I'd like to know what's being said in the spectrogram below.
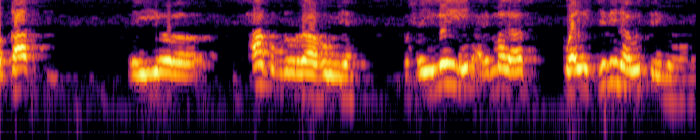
waqaas iyo isxaaq ibnu rahuya waxay leeyihiin aimadaas waa la jebinaa witriga hore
